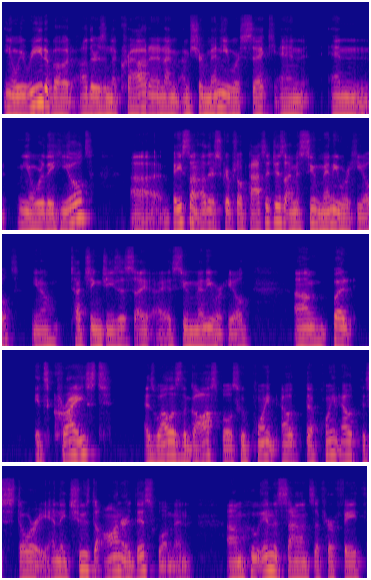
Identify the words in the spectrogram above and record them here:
you know, we read about others in the crowd and I'm, I'm sure many were sick and, and, you know, were they healed? Uh, based on other scriptural passages, I'm assuming many were healed. You know, touching Jesus, I, I assume many were healed. Um, but it's Christ as well as the Gospels who point out that point out this story, and they choose to honor this woman, um, who in the silence of her faith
